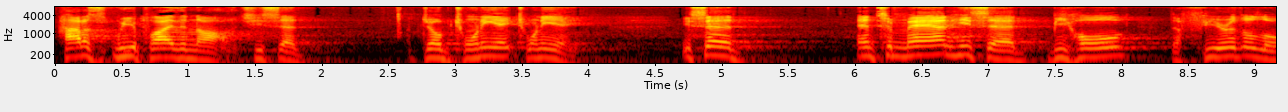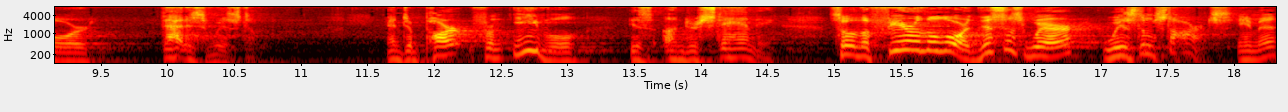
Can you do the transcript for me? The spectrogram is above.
how does we apply the knowledge? He said, Job 28, 28. He said, and to man he said, Behold, the fear of the Lord, that is wisdom. And depart from evil is understanding. So, the fear of the Lord, this is where wisdom starts. Amen.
